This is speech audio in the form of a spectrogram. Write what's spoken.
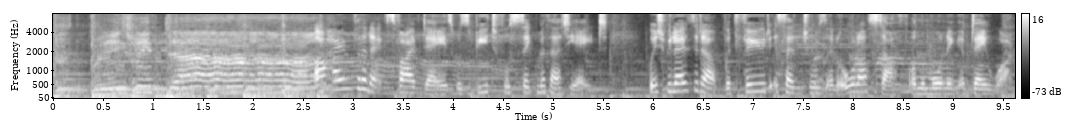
that brings me down. Our home for the next five days was a beautiful Sigma 38, which we loaded up with food, essentials, and all our stuff on the morning of day one.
